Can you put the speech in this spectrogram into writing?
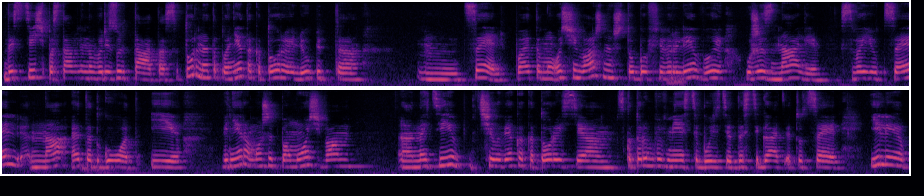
достичь поставленного результата. Сатурн — это планета, которая любит э, цель. Поэтому очень важно, чтобы в феврале вы уже знали свою цель на этот год. И Венера может помочь вам э, найти человека, который, э, с которым вы вместе будете достигать эту цель, или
